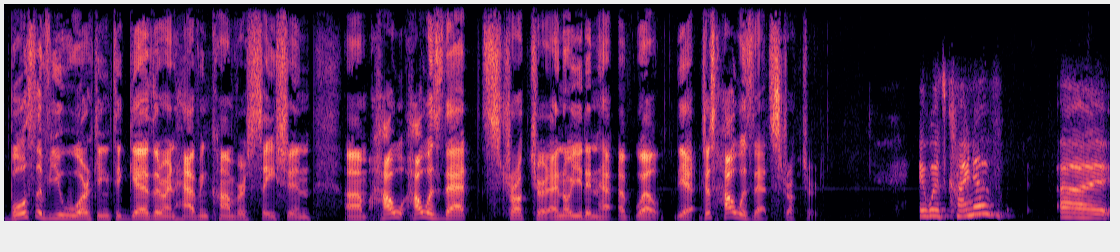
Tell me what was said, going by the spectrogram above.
both of you working together and having conversation? Um, how how was that structured? I know you didn't have uh, well, yeah, just how was that structured? It was kind of, uh,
